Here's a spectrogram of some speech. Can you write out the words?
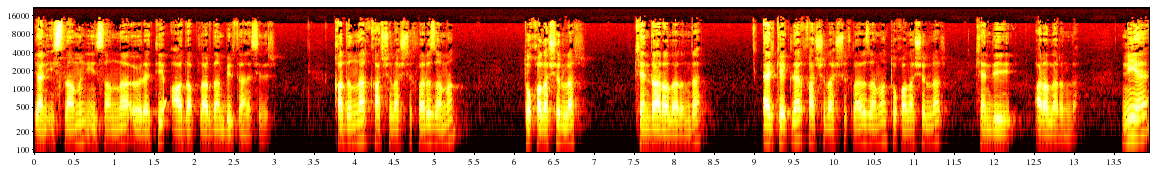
Yani İslam'ın insanlığa öğrettiği adaplardan bir tanesidir. Kadınlar karşılaştıkları zaman tokalaşırlar kendi aralarında. Erkekler karşılaştıkları zaman tokalaşırlar kendi aralarında. Niye?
